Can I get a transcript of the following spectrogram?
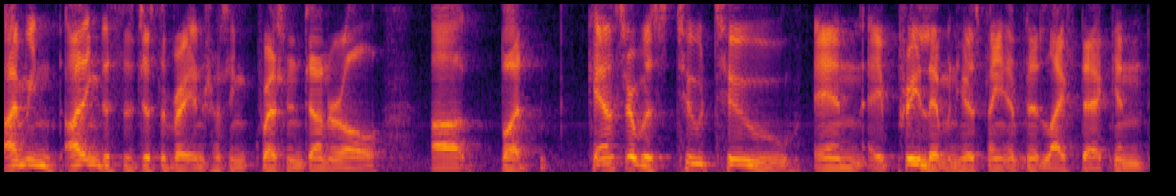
I mean, I think this is just a very interesting question in general. Uh, but Kanister was two two in a prelim, and he was playing Infinite Life deck, and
